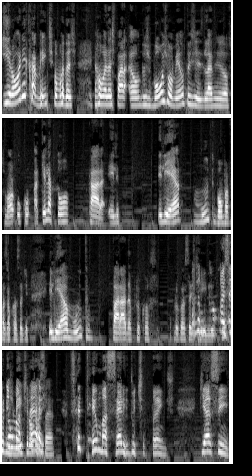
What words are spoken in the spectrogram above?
Ironicamente, é uma das, é uma das para- é um dos bons momentos de Legends of Tomorrow. O aquele ator, cara, ele ele é muito bom pra fazer o Constantine. Ele é muito parada pro, pro Constantine. mas tem uma Infelizmente não série- certo. Você tem uma série do Titãs que, assim,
